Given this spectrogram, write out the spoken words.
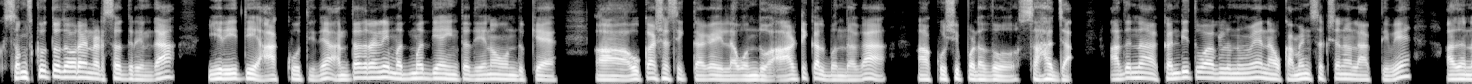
ಸಂಸ್ಕೃತದವರೇ ನಡೆಸೋದ್ರಿಂದ ಈ ರೀತಿ ಆಗ್ ಅಂಥದ್ರಲ್ಲಿ ಮಧ್ಯ ಮಧ್ಯ ಇಂಥದ್ದೇನೋ ಒಂದಕ್ಕೆ ಆ, ಅವಕಾಶ ಸಿಕ್ಕಿದಾಗ ಇಲ್ಲ ಒಂದು ಆರ್ಟಿಕಲ್ ಬಂದಾಗ ಆ ಖುಷಿ ಪಡೋದು ಸಹಜ. ಅದನ್ನ ಖಂಡಿತವಾಗ್ಲೂ ನಾವು ಕಮೆಂಟ್ ಸೆಕ್ಷನಲ್ಲಿ ಹಾಕ್ತೀವಿ. ಅದನ್ನ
